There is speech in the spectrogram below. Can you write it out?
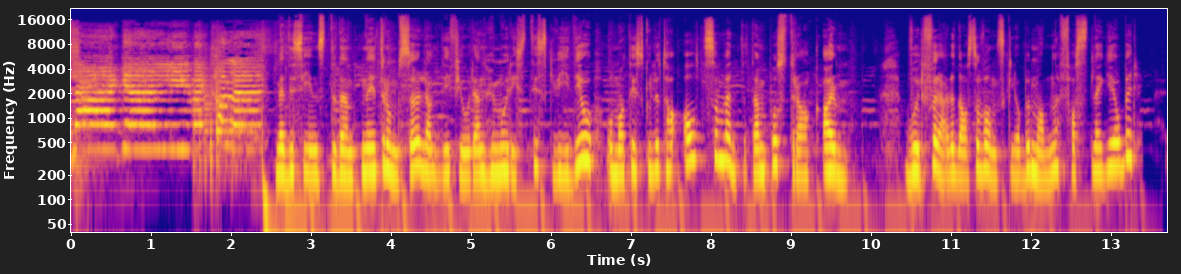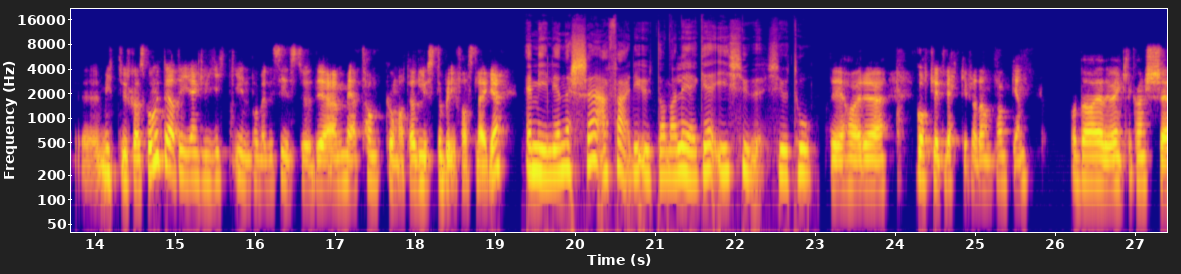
Legelivet kaller. Medisinstudentene i Tromsø lagde i fjor en humoristisk video om at de skulle ta alt som ventet dem på strak arm. Hvorfor er det da så vanskelig å bemanne fastlegejobber? Mitt utgangspunkt er at jeg egentlig gikk inn på medisinstudiet med tanke om at jeg hadde lyst til å bli fastlege. Emilie Nesje er ferdig utdanna lege i 2022. Det har gått litt vekk fra den tanken. Og da er det jo egentlig kanskje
